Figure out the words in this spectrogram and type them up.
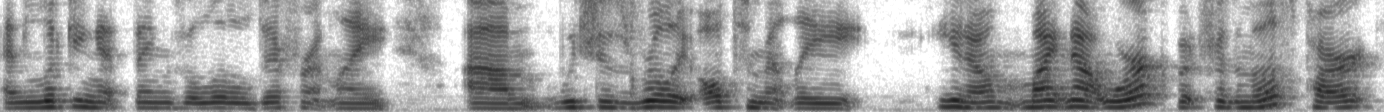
and looking at things a little differently, um, which is really ultimately, you know, might not work, but for the most part,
